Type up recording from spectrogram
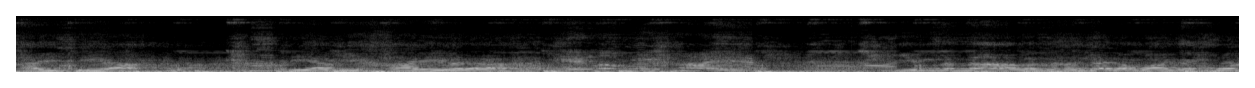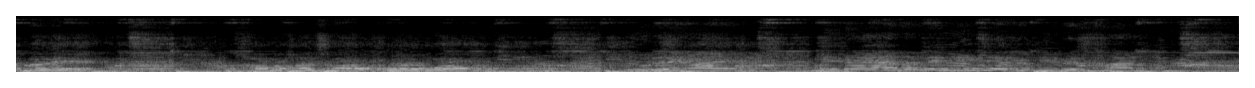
ไข่เตีย เตียมีไข่ด้วยนะเตียต้องมีไข่ยิ้มกันหน้าแล้วเริ่มได้รางวัลกันครบแล้วเนี่ยเขาไม่ค่อยชอบโกงหรอก รู้ได้ไง ไม่แน่นะในนี้เนี่ยเป็นปีเป็นพันต้อง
